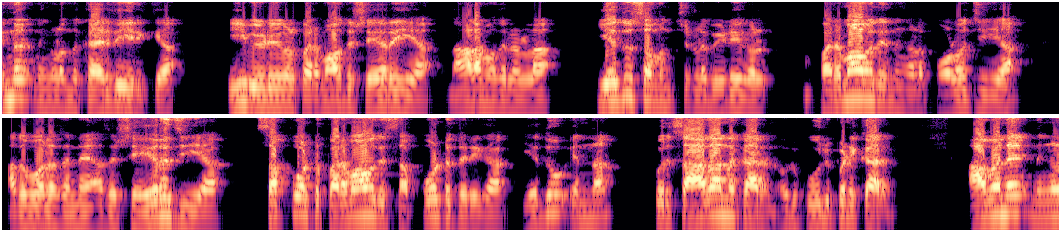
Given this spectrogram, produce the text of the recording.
ഇന്ന് നിങ്ങളൊന്ന് കരുതിയിരിക്കുക. ഈ വീഡിയോകൾ പരമാവധി ഷെയർ ചെയ്യുക. നാളെ മുതലുള്ള ഏതു സംബന്ധിച്ചിട്ടുള്ള വീഡിയോകൾ പരമാവധി നിങ്ങൾ ഫോളോ ചെയ്യുക. അതുപോലെ തന്നെ അത് ഷെയർ ചെയ്യുക. സപ്പോർട്ട് പരമാവധി സപ്പോർട്ട് തരിക. യദു എന്ന ഒരു സാധാരണക്കാരൻ ഒരു കൂലിപ്പണിക്കാരൻ അവന് നിങ്ങൾ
